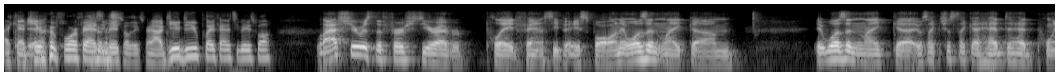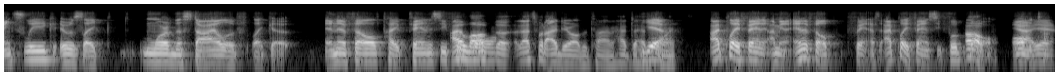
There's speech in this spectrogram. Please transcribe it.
I can't Yeah. do four fantasy baseball leagues right now. Do you do you play fantasy baseball? Last year was the first year I ever played fantasy baseball, and it wasn't like um, it wasn't like uh, it was like just like a head-to-head points league. It was like more of the style of like a NFL type fantasy Football. I love the. That's what I do all the time. Head to head. Yeah. point. I play fan. I mean NFL fantasy. I play fantasy football. Oh, yeah, all the yeah. time.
